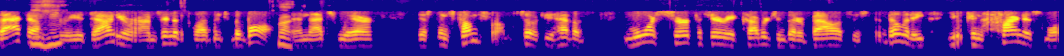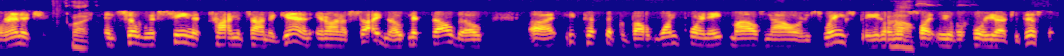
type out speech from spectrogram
back up mm-hmm. through you, down your arms, into the club, into the ball, right. and that's where distance comes from. So if you have a more surface area coverage and better balance and stability, you can harness more energy. Right. And so we've seen it time and time again. And on a side note, Nick Faldo uh, he picked up about 1.8 miles an hour in swing speed on wow. slightly over four yards of distance.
